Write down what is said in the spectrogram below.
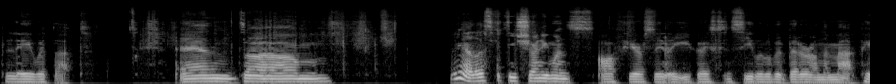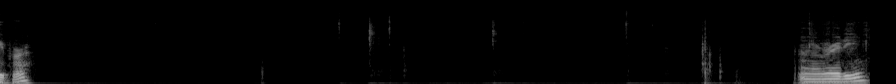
play with that. And, um, yeah, let's get these shiny ones off here so that you guys can see a little bit better on the matte paper. Alrighty.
